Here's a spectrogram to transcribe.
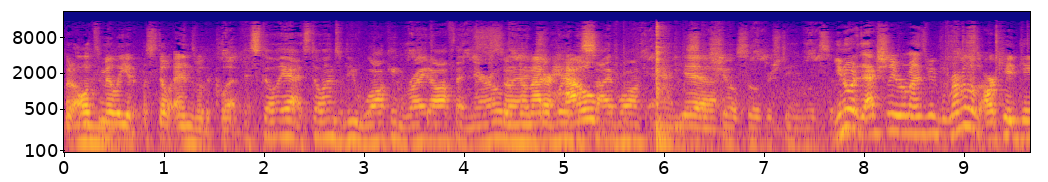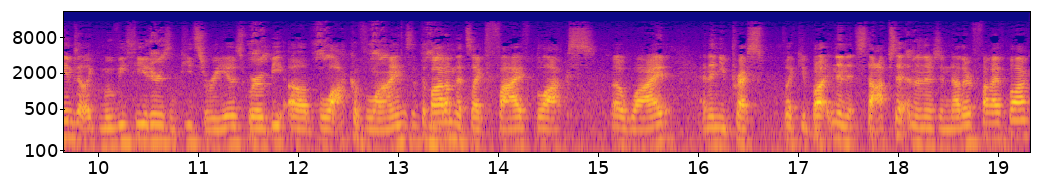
but Mm. ultimately it still ends with a cliff. It's still yeah. It still ends with you walking right off that narrow So no ledge matter where how- the sidewalk ends. Yeah. Shel Silverstein would say. You know what it actually reminds me of? Remember those arcade games at like movie theaters and pizzerias where it would be a block of lines at the bottom that's like five blocks uh, wide, and then you press like your button and it stops it, and then there's another five block,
